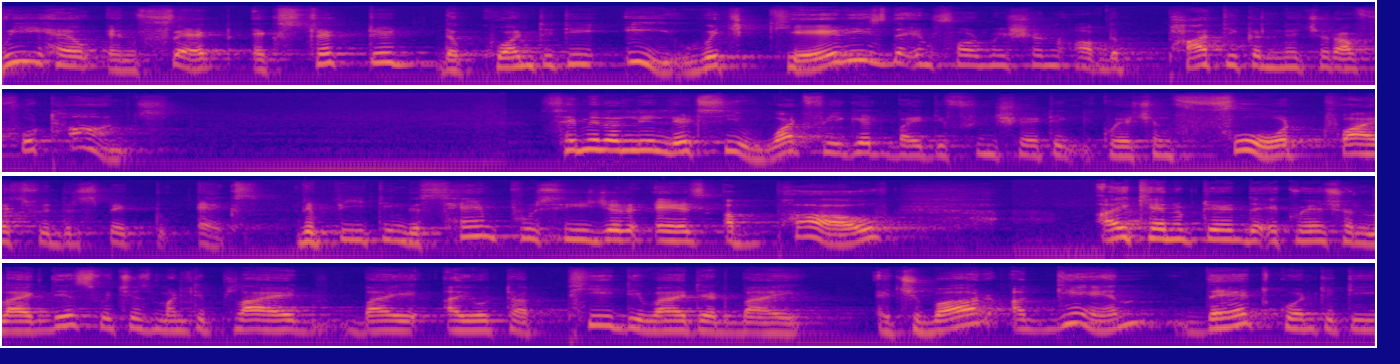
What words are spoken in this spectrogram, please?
We have in fact extracted the quantity E which carries the information of the particle nature of photons. Similarly, let's see what we get by differentiating equation 4 twice with respect to x, repeating the same procedure as above I can obtain the equation like this which is multiplied by iota p divided by h bar. Again that quantity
